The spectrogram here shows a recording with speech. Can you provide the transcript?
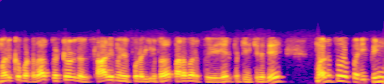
மறுக்கப்பட்டதால் பெற்றோர்கள் சாலை மறியல் இருப்பதால் பரபரப்பு ஏற்பட்டிருக்கிறது. மருத்துவ படிப்பின்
